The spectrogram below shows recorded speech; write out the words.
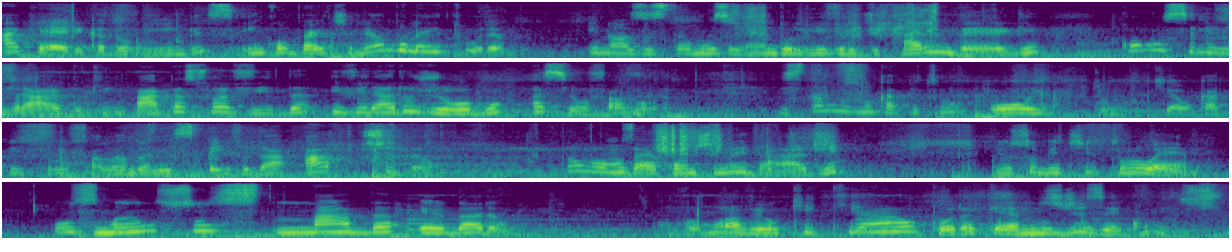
aqui é Erika Domingues em Compartilhando Leitura e nós estamos lendo o livro de Karen Berg, Como se livrar do que empaca a sua vida e virar o jogo a seu favor. Estamos no capítulo 8, que é o capítulo falando a respeito da aptidão. Então vamos dar continuidade e o subtítulo é Os mansos nada herdarão. Então, vamos lá ver o que, que a autora quer nos dizer com isso.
